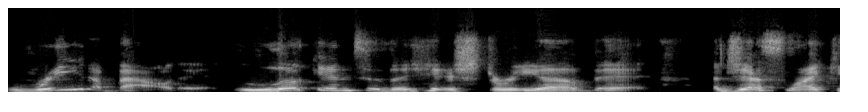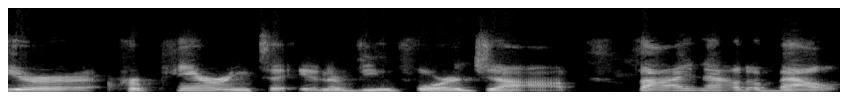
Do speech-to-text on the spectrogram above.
read about it, look into the history of it, just like you're preparing to interview for a job. Find out about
